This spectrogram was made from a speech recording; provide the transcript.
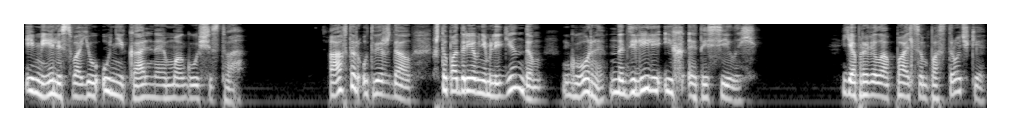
имели свое уникальное могущество. Автор утверждал, что по древним легендам горы наделили их этой силой. Я провела пальцем по строчке,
